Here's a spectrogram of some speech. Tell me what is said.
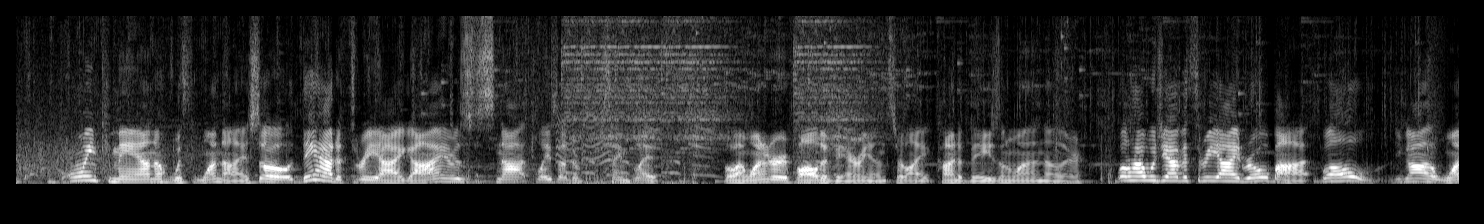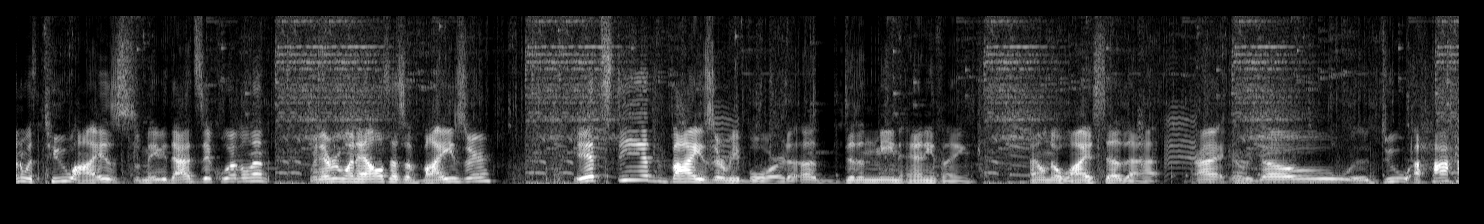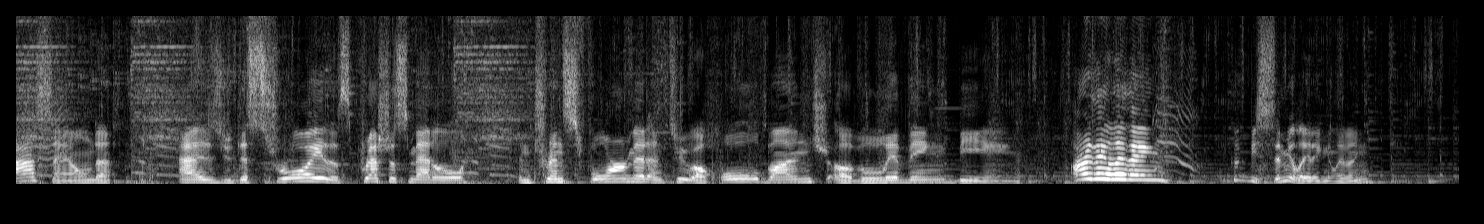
Oink Man with one eye. So they had a three-eye guy. It was just not placed at the same place. Oh, I wonder if all the variants are like kind of based on one another. Well, how would you have a three-eyed robot? Well, you got one with two eyes, so maybe that's equivalent when everyone else has a visor. It's the advisory board. Uh, didn't mean anything. I don't know why I said that. Alright, here we go. Do a ha-ha sound as you destroy this precious metal and transform it into a whole bunch of living being. Are they living? Could be simulating living.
